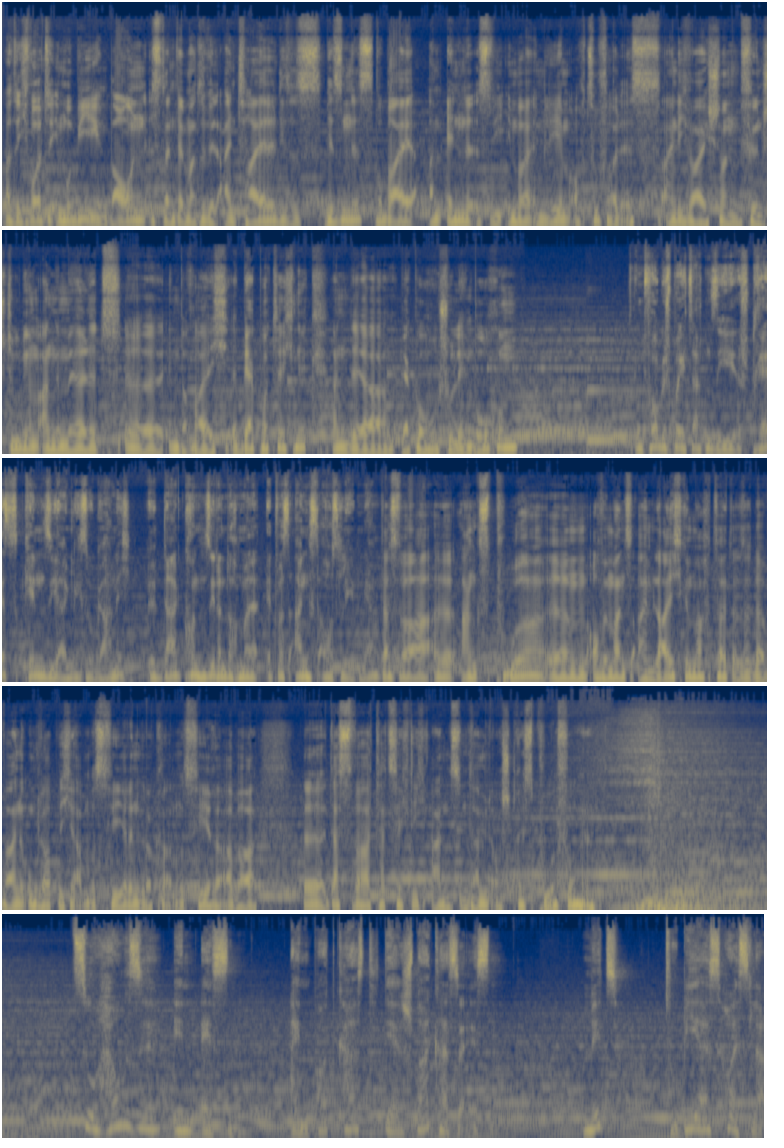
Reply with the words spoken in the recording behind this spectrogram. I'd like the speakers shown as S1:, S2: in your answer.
S1: Also ich wollte Immobilien bauen, ist dann, wenn man so will, ein Teil dieses Business, wobei am Ende es wie immer im Leben auch Zufall ist. Eigentlich war ich schon für ein Studium angemeldet äh, im Bereich Bergbautechnik an der Bergbauhochschule in Bochum.
S2: Im Vorgespräch sagten Sie, Stress kennen Sie eigentlich so gar nicht. Äh, da konnten Sie dann doch mal etwas Angst ausleben, ja?
S1: Das war äh, Angst pur, ähm, auch wenn man es einem leicht gemacht hat. Also da war eine unglaubliche Atmosphäre, eine lockere Atmosphäre, aber äh, das war tatsächlich Angst und damit auch Stress pur vorher.
S3: Zu Hause in Essen. Ein Podcast der Sparkasse Essen. Mit Tobias Häusler.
